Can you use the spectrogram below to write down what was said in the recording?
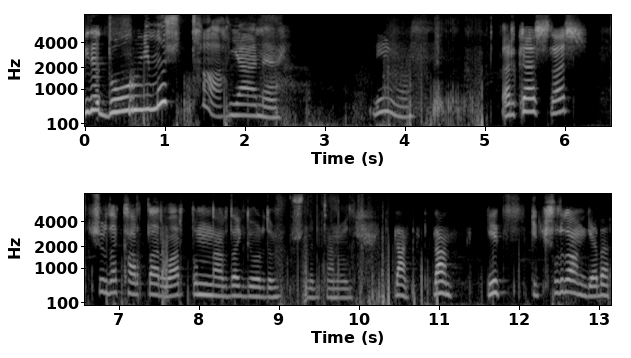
Bir de doğruymuş da yani. Değil mi? Arkadaşlar şurada kartlar var. Bunlar da gördüm. Şunda bir tane öyle. Lan lan git git şuradan geber.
